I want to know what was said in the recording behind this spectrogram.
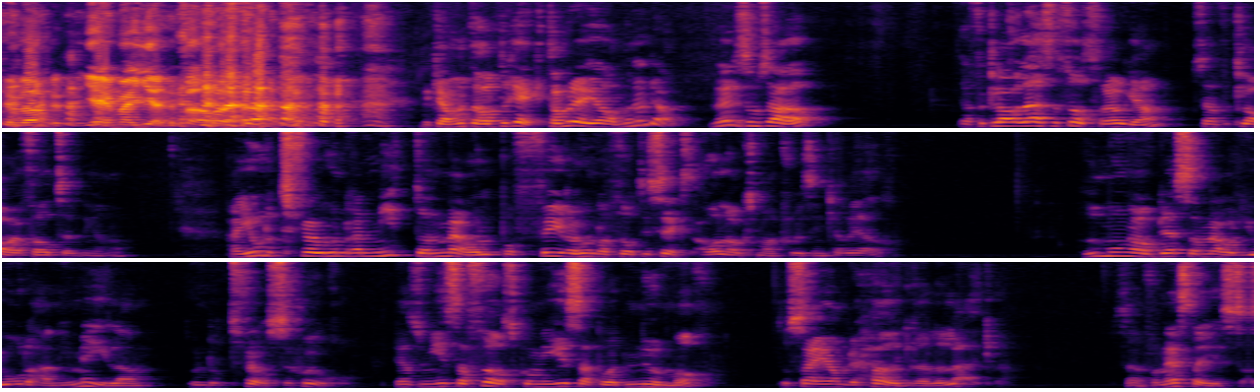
Ska du verkligen ge mig hjälp här? Det kanske inte har direkt med det att göra, men ändå. Nu är det som så här. Jag förklarar, läser först frågan, sen förklarar jag förutsättningarna. Han gjorde 219 mål på 446 A-lagsmatcher i sin karriär. Hur många av dessa mål gjorde han i Milan under två sessioner? Den som gissar först kommer gissa på ett nummer. Då säger jag om det är högre eller lägre. Sen får nästa gissa.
